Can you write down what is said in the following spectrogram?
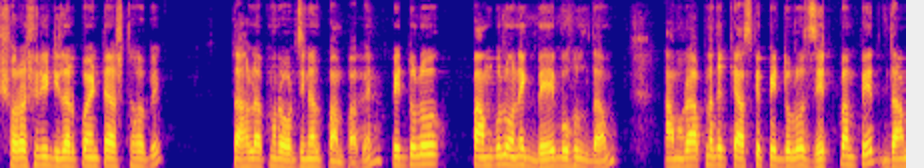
সরাসরি ডিলার পয়েন্টে আসতে হবে। তাহলে আপনারা অরিজিনাল পাম্প পাবেন। পেট্রোলো পাম্পগুলো অনেক ব্যয়বহুল দাম। আমরা আপনাদেরকে আজকে পেট্রোলো জেট পাম্পের দাম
